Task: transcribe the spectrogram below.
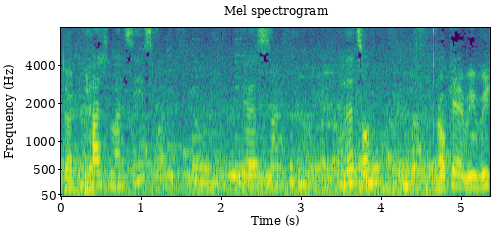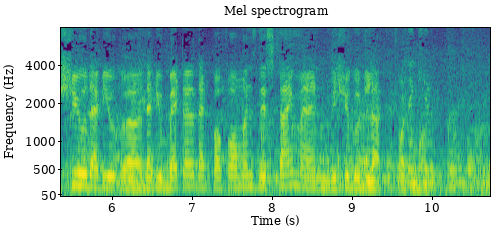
Third place. Khanty-Mansiysk. Yes, and that's all. Okay, we wish you that you uh, that you better that performance this time, and wish you good luck for Thank tomorrow. you.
